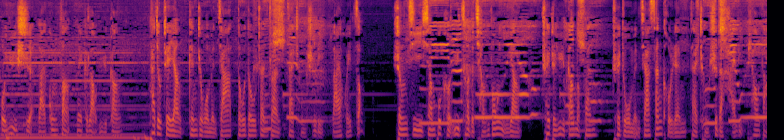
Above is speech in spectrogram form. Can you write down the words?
或浴室来供放那个老浴缸，它就这样跟着我们家兜兜转转在城市里来回走。生计像不可预测的强风一样，吹着浴缸的帆，吹着我们家三口人在城市的海里飘荡。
